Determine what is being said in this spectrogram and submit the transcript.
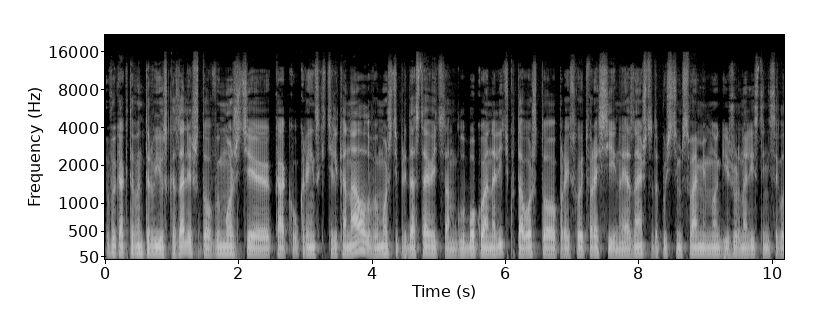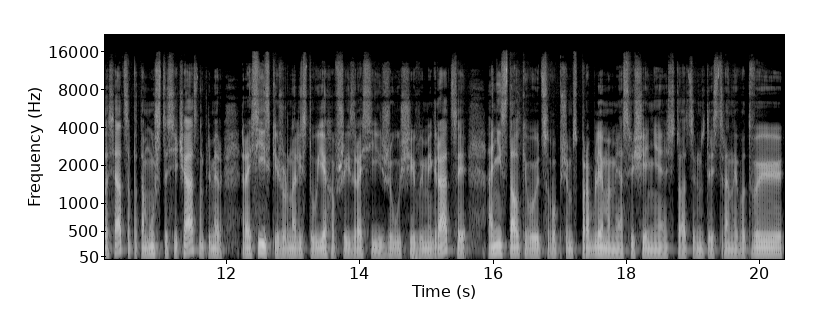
Вы как-то в интервью сказали, что вы можете, как украинский телеканал, вы можете предоставить там глубокую аналитику того, что происходит в России. Но я знаю, что, допустим, с вами многие журналисты не согласятся, потому что сейчас, например, российские журналисты, уехавшие из России, живущие в эмиграции, они сталкиваются, в общем, с проблемами освещения ситуации внутри страны. Вот вы,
